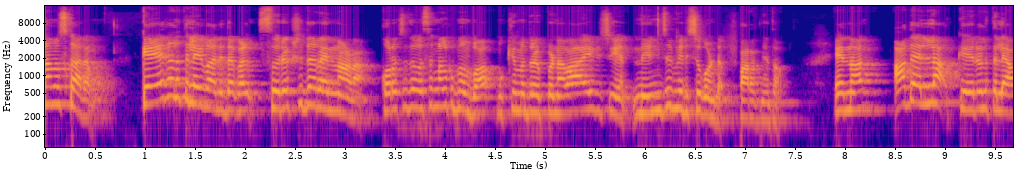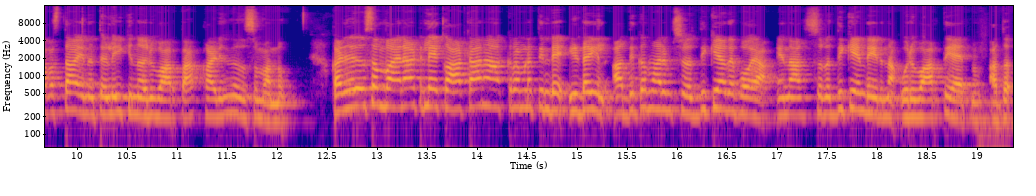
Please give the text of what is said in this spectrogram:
നമസ്കാരം. കേരളത്തിലെ വനിതകൾ സുരക്ഷിതർ എന്നാണ് കുറച്ചു ദിവസങ്ങൾക്ക് മുമ്പ് മുഖ്യമന്ത്രി പിണറായി വിജയൻ നെഞ്ചും വിരിച്ചുകൊണ്ട് പറഞ്ഞത്. എന്നാൽ അതല്ല കേരളത്തിലെ അവസ്ഥ എന്ന് തെളിയിക്കുന്ന ഒരു വാർത്ത കഴിഞ്ഞ ദിവസം വന്നു. കഴിഞ്ഞ ദിവസം വയനാട്ടിലെ കാട്ടാന ആക്രമണത്തിന്റെ ഇടയിൽ അധികമാരും ശ്രദ്ധിക്കാതെ പോയ എന്നാൽ ശ്രദ്ധിക്കേണ്ടിയിരുന്ന ഒരു വാർത്തയായിരുന്നു അത്.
